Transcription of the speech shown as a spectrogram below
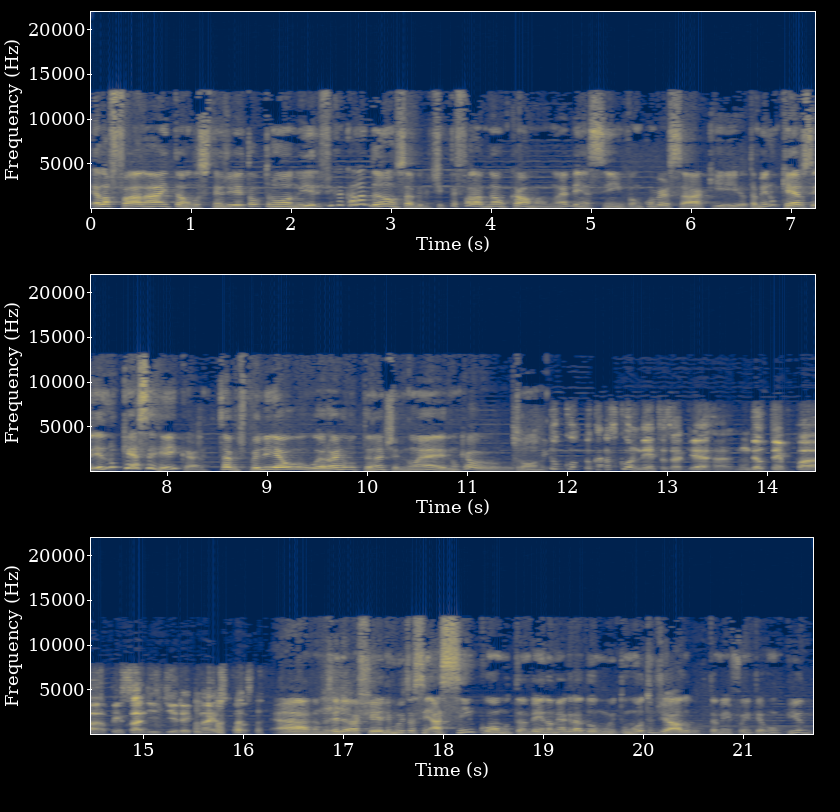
ela fala, ah, então, você tem o direito ao trono. E ele fica caladão, sabe? Ele tinha que ter falado, não, calma, não é bem assim, vamos conversar aqui. Eu também não quero ser. Ele não quer ser rei, cara. Sabe? Tipo, ele é o herói relutante, ele não é, ele não quer o trono. Tocaram as cornetas a guerra, não deu tempo para pensar de direito na resposta. ah, não, mas ele, eu achei ele muito assim. Assim como também não me agradou muito um outro diálogo que também foi interrompido,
